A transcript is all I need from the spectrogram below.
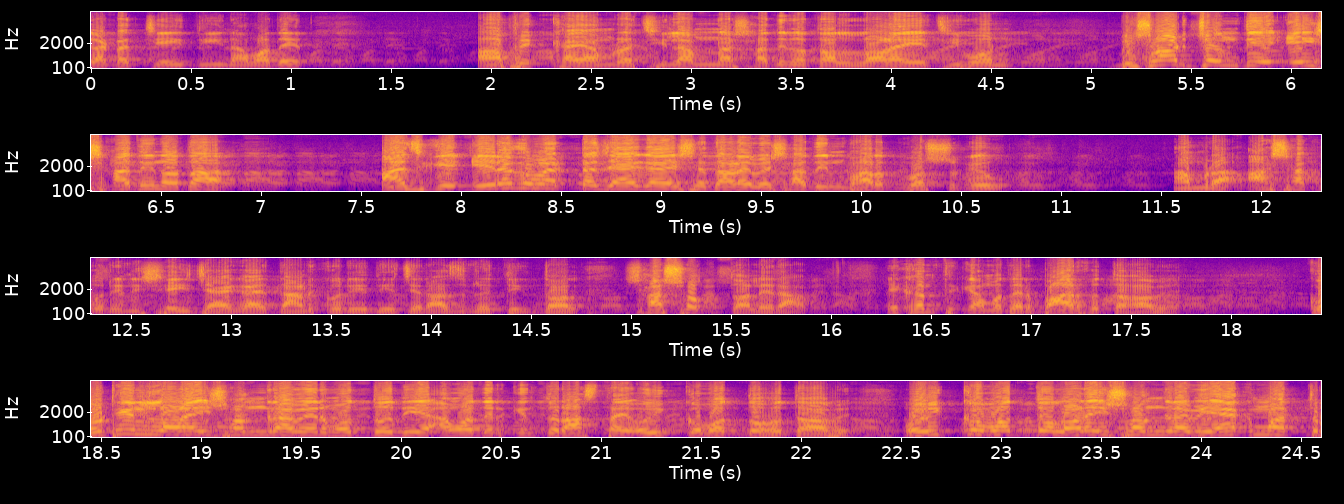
কাটাচ্ছি, এই দিন আমাদের অপেক্ষায় আমরা ছিলাম না, স্বাধীনতার লড়াইয়ে জীবন বিসর্জন দিয়ে এই স্বাধীনতা আজকে এরকম একটা জায়গায় এসে দাঁড়াবে স্বাধীন ভারতবর্ষকেও আমরা আশা করিনি, সেই জায়গায় দাঁড় করিয়ে দিয়েছে রাজনৈতিক দল, শাসক দলেরা। এখান থেকে আমাদের বার হতে হবে। কঠিন লড়াই সংগ্রামের মধ্য দিয়ে আমাদের কিন্তু রাস্তায় ঐক্যবদ্ধ হতে হবে। ঐক্যবদ্ধ লড়াই সংগ্রামী একমাত্র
